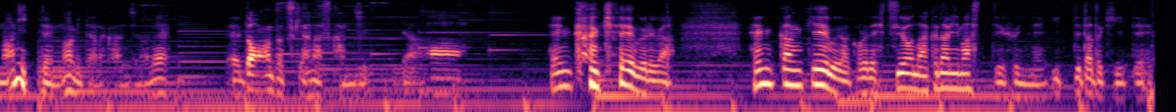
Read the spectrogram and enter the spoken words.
何言ってんの？みたいな感じのね、えドーンと突き放す感じ。いや変換ケーブルが、変換ケーブルがこれで必要なくなりますっていうふうにね、言ってたと聞いて、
